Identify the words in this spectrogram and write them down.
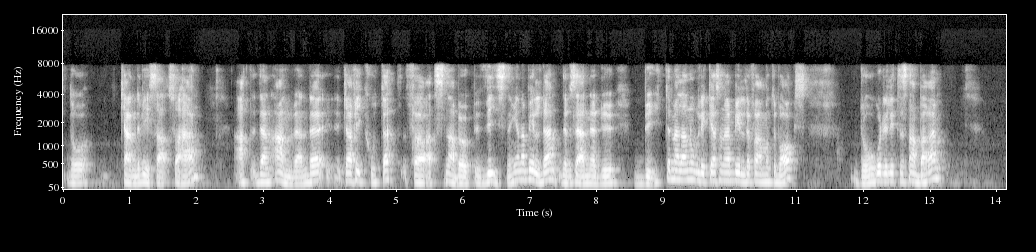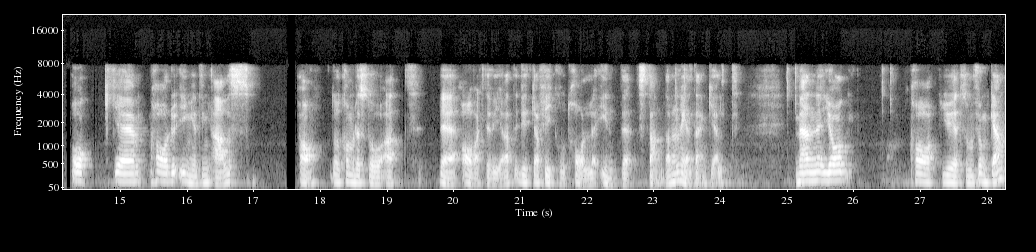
då kan det visa så här att den använder grafikkortet för att snabba upp visningen av bilder. Det vill säga när du byter mellan olika sådana här bilder fram och tillbaks. Då går det lite snabbare. Och Eh, har du ingenting alls, ja då kommer det stå att det är avaktiverat. Ditt grafikkort håller inte standarden helt enkelt. Men jag har ju ett som funkar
